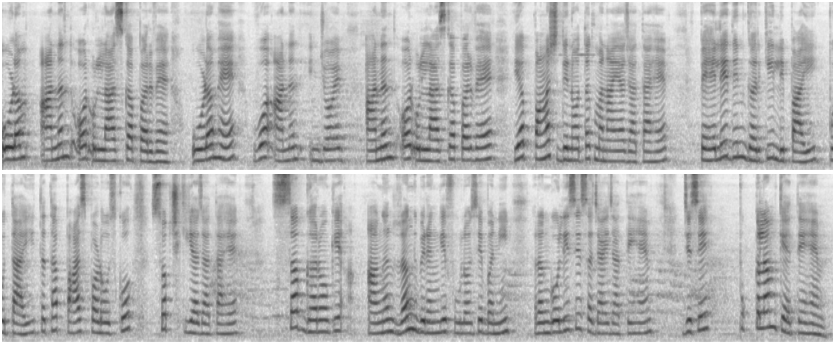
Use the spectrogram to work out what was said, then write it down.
ओणम आनंद और उल्लास का पर्व है। ओणम है वो आनंद इंजॉय आनंद और उल्लास का पर्व है। यह पाँच दिनों तक मनाया जाता है। पहले दिन घर की लिपाई, पुताई तथा पास पड़ोस को स्वच्छ किया जाता है। सब घरों के आँगन रंग बिरंगे फूलों से बनी रंगोली से सजाए जाते हैं, जिसे पुक्कलम कहते हैं।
